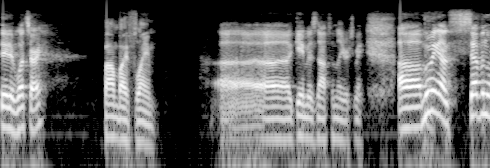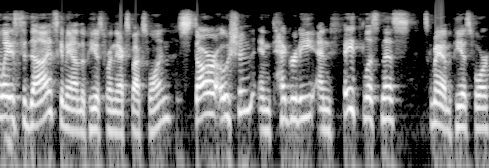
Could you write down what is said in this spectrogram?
they did what? Sorry. Bound by Flame. Uh, game is not familiar to me. Uh, moving on, Seven Ways to Die. It's coming out on the PS4 and the Xbox One. Star Ocean, Integrity, and Faithlessness. It's coming out on the PS4.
